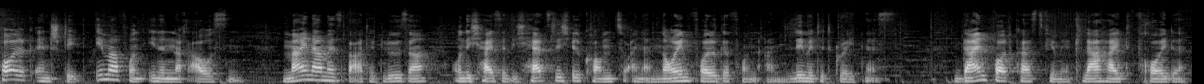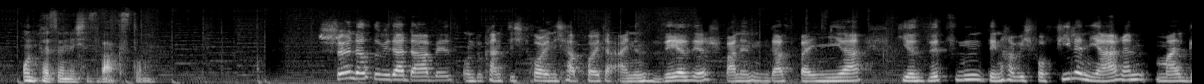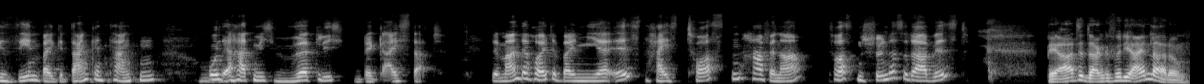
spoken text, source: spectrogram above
Erfolg entsteht immer von innen nach außen. Mein Name ist Barte Glöser und ich heiße dich herzlich willkommen zu einer neuen Folge von Unlimited Greatness. Dein Podcast für mehr Klarheit, Freude und persönliches Wachstum. Schön, dass du wieder da bist und du kannst dich freuen. Ich habe heute einen sehr, sehr spannenden Gast bei mir hier sitzen. Den habe ich vor vielen Jahren mal gesehen bei Gedankentanken und er hat mich wirklich begeistert. Der Mann, der heute bei mir ist, heißt Thorsten Havener. Thorsten, schön, dass du da bist. Beate, danke für die Einladung.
